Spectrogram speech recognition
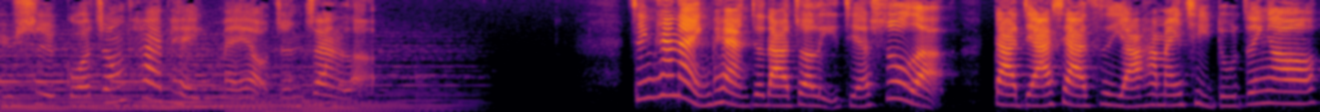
于是国中太平，没有征战了。今天的影片就到这里结束了，大家下次也要和我们一起读经哦，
